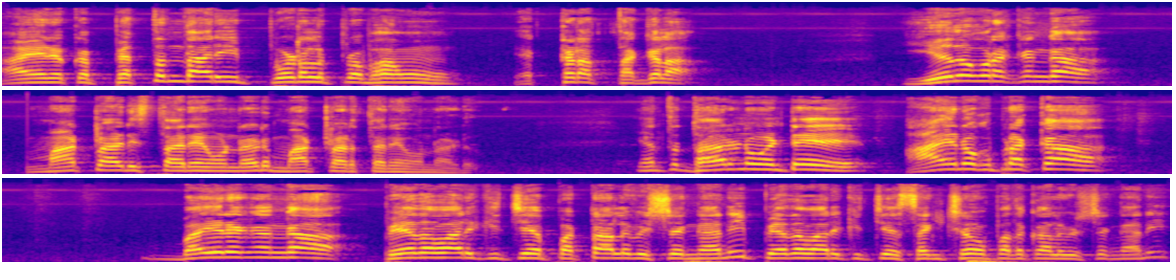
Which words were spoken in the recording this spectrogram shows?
ఆయన యొక్క పెత్తందారి పూడల ప్రభావం ఎక్కడ తగ్గల. ఏదో ఒక రకంగా మాట్లాడిస్తానే ఉన్నాడు మాట్లాడుతూనే ఉన్నాడు. ఎంత దారుణం అంటే ఆయన ఒక ప్రక్క బహిరంగంగా పేదవారికి ఇచ్చే పట్టాల విషయం కానీ పేదవారికి ఇచ్చే సంక్షేమ పథకాల విషయం కానీ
